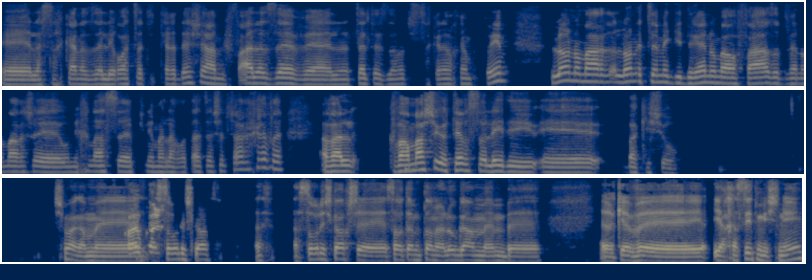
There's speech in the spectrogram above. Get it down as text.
אה, לשחקן הזה לראות קצת יותר דשא, המפעל הזה, ולנצל את ההזדמנות של שחקנים אחרים פצועים. לא נאמר, לא נצא מגדרנו מההופעה הזאת ונאמר שהוא נכנס אה, פנימה לרוטציה של שאר החבר'ה, אבל כבר משהו יותר סולידי אה, בקישור. תשמע, גם אה, אסור לשכוח, אסור לשכוח שסאוטהמפטון עלו גם הם בהרכב אה, יחסית משני.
